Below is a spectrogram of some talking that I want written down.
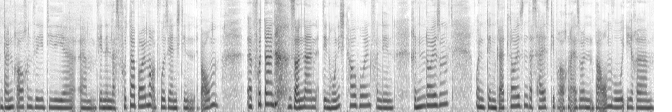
Und dann brauchen sie die, ähm, wir nennen das Futterbäume, obwohl sie ja nicht den Baum äh, futtern, sondern den Honigtau holen von den Rinnenläusen und den Blattläusen. Das heißt, die brauchen also einen Baum, wo ihre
